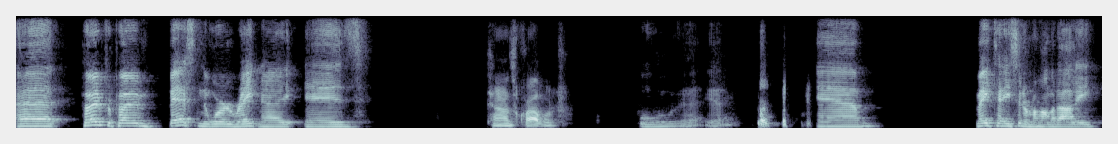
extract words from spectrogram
And uh, pound for pound, best in the world right now is Terence Crawford, oh yeah, yeah. Um, Mike Tyson or Muhammad Ali.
